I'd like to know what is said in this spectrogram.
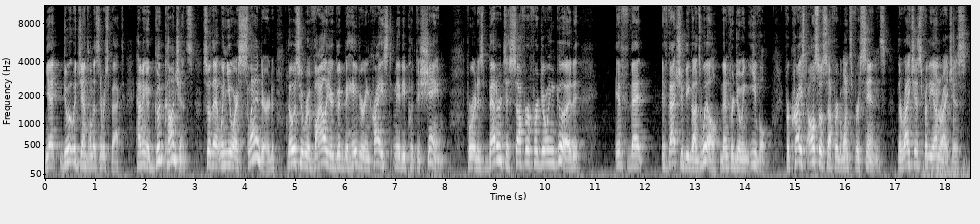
Yet do it with gentleness and respect, having a good conscience, so that when you are slandered, those who revile your good behavior in Christ may be put to shame. For it is better to suffer for doing good, if that if that should be God's will, than for doing evil. For Christ also suffered once for sins, the righteous for the unrighteous,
